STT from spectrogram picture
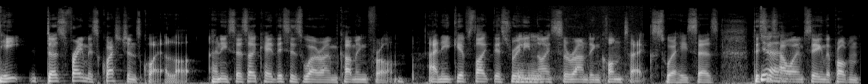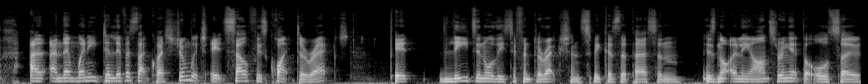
he does frame his questions quite a lot. And he says okay this is where i'm coming from. And he gives like this really mm-hmm. nice surrounding context where he says this is how i'm seeing the problem. And, and then when he delivers that question which itself is quite direct leads in all these different directions because the person is not only answering it but also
